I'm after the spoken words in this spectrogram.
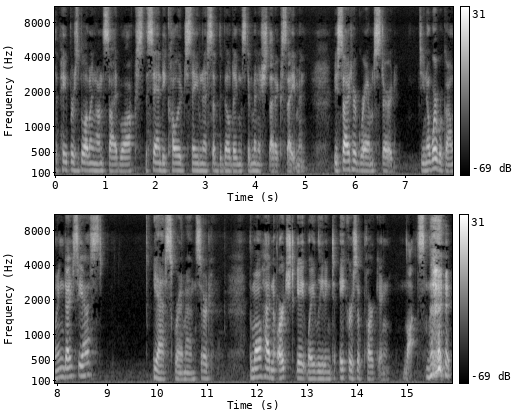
the papers blowing on sidewalks, the sandy-colored sameness of the buildings diminished that excitement. Beside her, Gram stirred. Do you know where we're going? Dicey asked. Yes, Gram answered. The mall had an arched gateway leading to acres of parking. Lots. the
